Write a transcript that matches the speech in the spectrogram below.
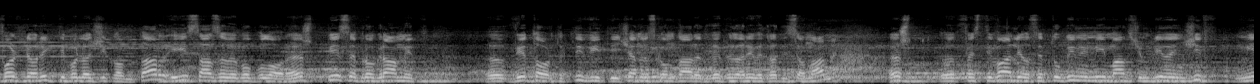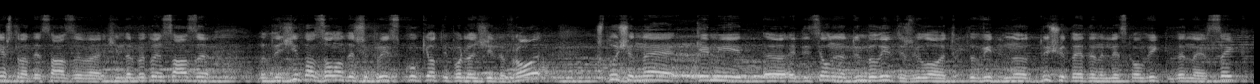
folklorik tipologjik kombëtar i sazeve popullore. Është pjesë e programit vjetor të këtij viti i Qendrës Kombëtare të Veprimtarive Tradicionale. Është festivali ose tubimi më i madh që mblidhen gjithë mjeshtrat e sazeve që interpretojnë saze në të gjitha zonat e Shqipërisë ku kjo tipologji lëvrohet. Kështu që ne kemi edicionin e 12 të zhvillohet këtë vit në dy qytete në Leskovik dhe në Ersekë.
